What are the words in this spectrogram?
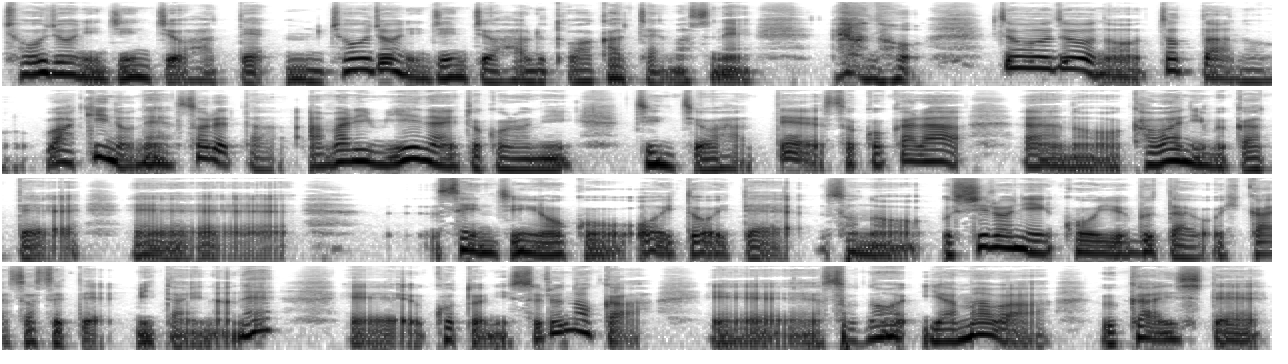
頂上に陣地を張って、うん、頂上に陣地を張ると分かっちゃいますね。あの、頂上のちょっとあの、脇のね、それた、あまり見えないところに陣地を張って、そこから、あの、川に向かって、えー先陣をこう置いておいて、その後ろにこういう舞台を控えさせてみたいなね、えー、ことにするのか、えー、その山は迂回して、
